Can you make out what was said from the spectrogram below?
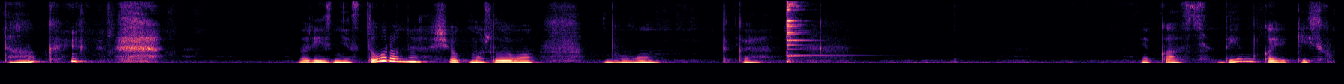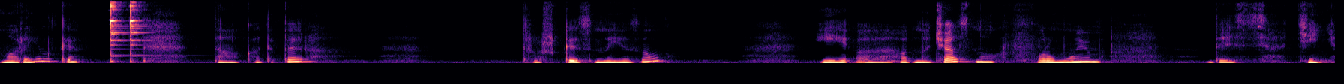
Так, в різні сторони, щоб, можливо, було таке якась димка, якісь хмаринки. Так, а тепер трошки знизу і е, одночасно формуємо десь тінь.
